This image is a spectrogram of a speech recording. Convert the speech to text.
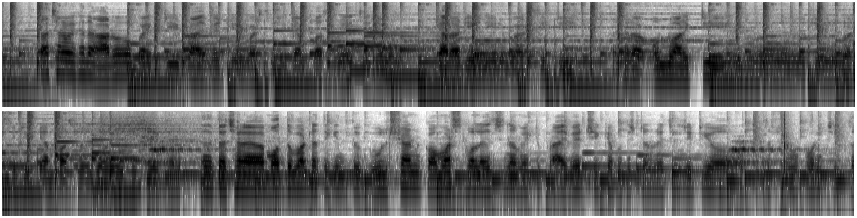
তাছাড়াও এখানে আরও কয়েকটি প্রাইভেট ইউনিভার্সিটি ক্যাম্পাস রয়েছে, যেমন কানাডিয়ান ইউনিভার্সিটি তাছাড়া অন্য আরেকটি ইউনিভার্সিটির ক্যাম্পাসও গড়ে উঠেছে এখানে। তাছাড়া মধ্যবাড্ডাতে কিন্তু গুলশান কমার্স কলেজ নামে একটি প্রাইভেট শিক্ষা প্রতিষ্ঠান রয়েছে, যেটিও অত্যন্ত সুপরিচিত।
